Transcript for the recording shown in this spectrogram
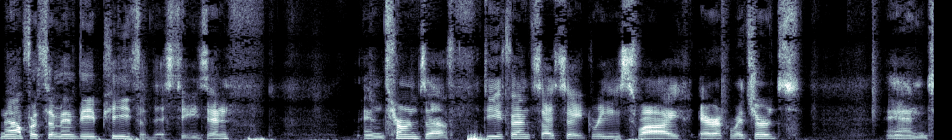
now for some MVPs of this season. In terms of defense, I say Greedy Swy, Eric Richards, and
